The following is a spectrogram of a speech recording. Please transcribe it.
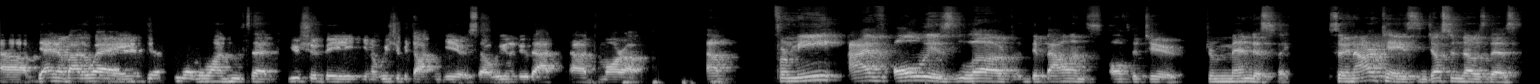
Uh, Daniel, by the way, just was the one who said you should be, you know, we should be talking to you. So we're going to do that uh, tomorrow. Um, for me, I've always loved the balance of the two tremendously. So in our case, and Justin knows this,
